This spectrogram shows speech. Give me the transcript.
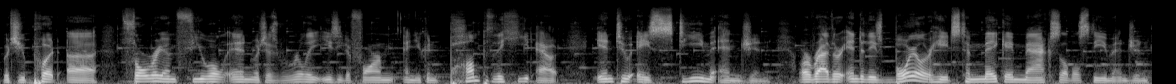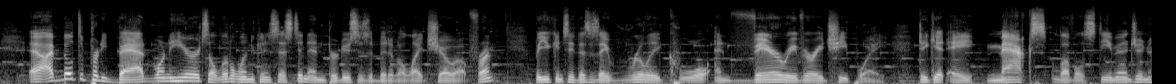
which you put uh, thorium fuel in, which is really easy to farm, and you can pump the heat out into a steam engine, or rather into these boiler heats to make a max level steam engine. Uh, I built a pretty bad one here. It's a little inconsistent and produces a bit of a light show up front, but you can see this is a really cool and very, very cheap way to get a max level steam engine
